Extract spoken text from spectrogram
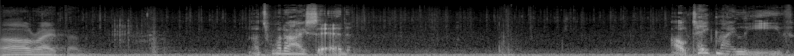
All right then. That's what I said. I'll take my leave.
